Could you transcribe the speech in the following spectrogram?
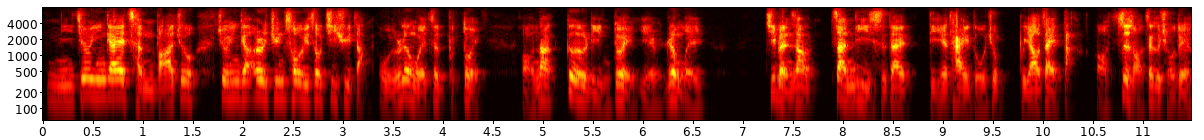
你就应该惩罚，就就应该二军抽一抽继续打，我认为这不对。哦，那各领队也认为，基本上战力实在跌太多，就不要再打哦。至少这个球队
